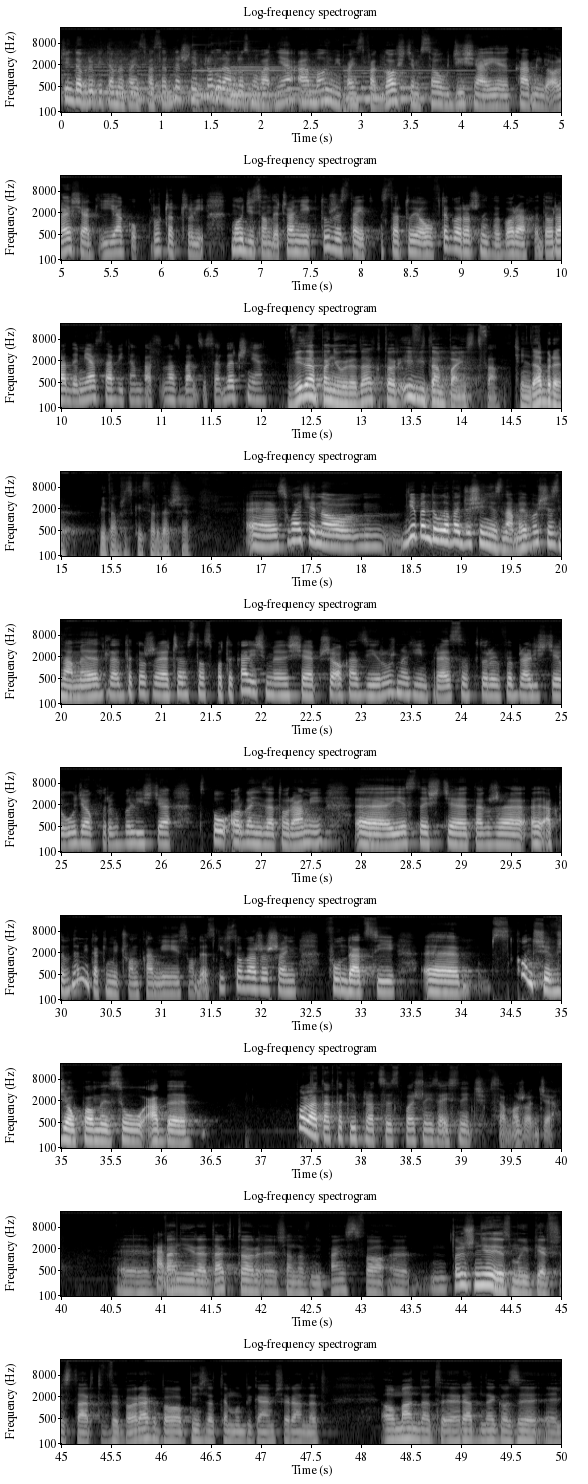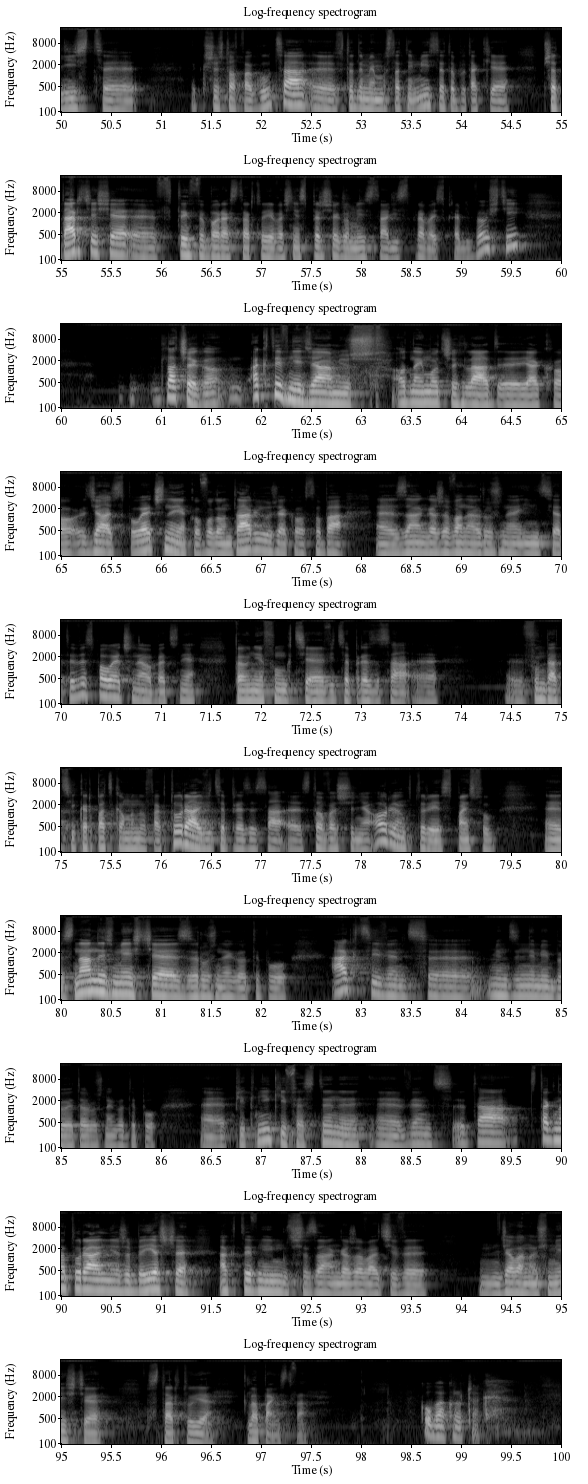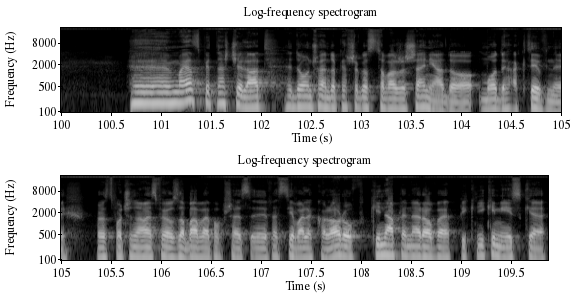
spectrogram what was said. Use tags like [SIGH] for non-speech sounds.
Dzień dobry, witamy Państwa serdecznie. Program Rozmowa Dnia, a moim i Państwa gościem są dzisiaj Kamil Olesiak i Jakub Kruczek, czyli młodzi sądeczani, którzy startują w tegorocznych wyborach do Rady Miasta. Witam Was, was bardzo serdecznie. Witam panią redaktor i witam państwa. Dzień dobry, witam wszystkich serdecznie. E, Słuchajcie, no nie będę udawać, że się nie znamy, bo się znamy, dlatego że często spotykaliśmy się przy okazji różnych imprez, w których wybraliście udział, w których byliście współorganizatorami. E, Jesteście także e, aktywnymi takimi członkami sądeckich stowarzyszeń, fundacji. Skąd się wziął pomysł, aby po latach takiej pracy społecznej zaistnieć w samorządzie? E, Kamil. Pani redaktor, e, szanowni państwo, e, to już nie jest mój pierwszy start w wyborach, bo 5 lat temu biegałem się mandat, o mandat radnego z list Krzysztofa Guca. Wtedy miałem ostatnie miejsce, to było takie przetarcie się. W tych wyborach startuję właśnie z pierwszego miejsca list Prawa i Sprawiedliwości. Dlaczego? Aktywnie działam już od najmłodszych lat jako działacz społeczny, jako wolontariusz, jako osoba zaangażowana w różne inicjatywy społeczne. Obecnie pełnię funkcję wiceprezesa e, e, Fundacji Karpacka Manufaktura, wiceprezesa e, Stowarzyszenia Orion, który jest Państwu e, znany w mieście z różnego typu akcji, więc e, między innymi były to różnego typu e, pikniki, festyny, e, więc ta, tak naturalnie, żeby jeszcze aktywniej móc się zaangażować w działalność w mieście, startuję dla Państwa. Kuba Kruczek. E, Mając 15 lat, dołączyłem do pierwszego stowarzyszenia, do młodych aktywnych. Rozpoczynałem swoją zabawę poprzez e, festiwale kolorów, kina plenerowe, pikniki miejskie.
